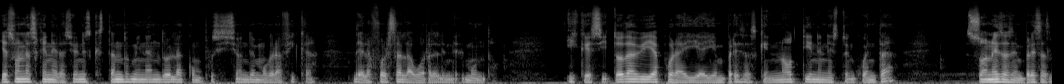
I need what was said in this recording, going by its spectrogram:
ya son las generaciones que están dominando la composición demográfica de la fuerza laboral en el mundo. Y que si todavía por ahí hay empresas que no tienen esto en cuenta, son esas empresas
